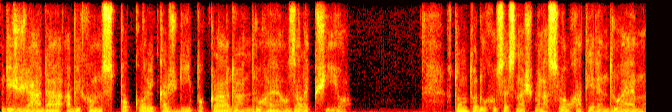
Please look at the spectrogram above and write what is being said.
když žádá, abychom z pokory každý pokládal druhého za lepšího. V tomto duchu se snažme naslouchat jeden druhému,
